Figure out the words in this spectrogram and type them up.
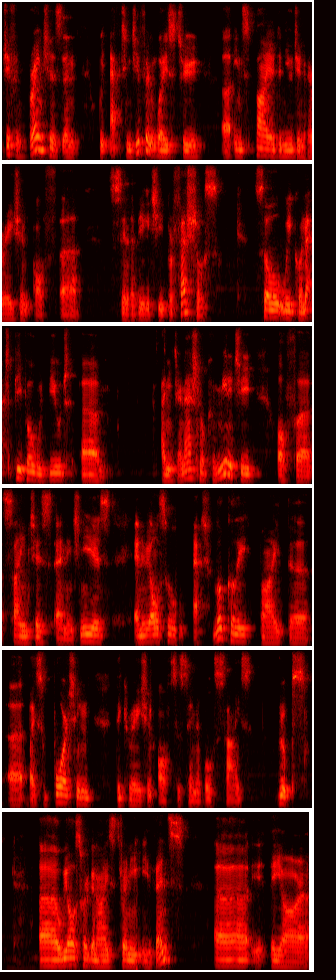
different branches and we act in different ways to uh, inspire the new generation of uh, sustainability professionals. So we connect people, we build um, an international community of uh, scientists and engineers, and we also act locally by the uh, by supporting the creation of sustainable science groups. Uh, we also organize training events. Uh, they are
